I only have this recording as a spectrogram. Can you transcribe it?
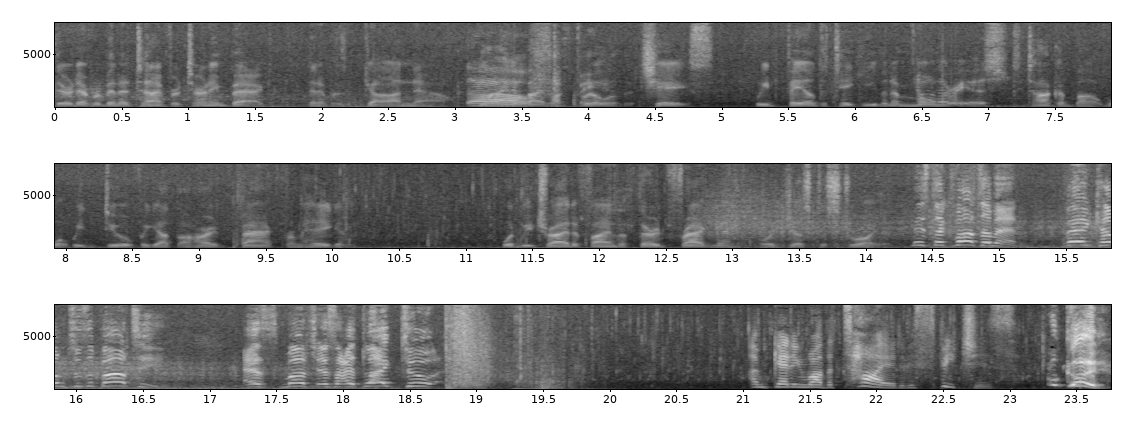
there had ever been a time for turning back, then it was gone now. Oh, Blinded Oh, by the fuck me. thrill of the chase, we'd failed to take even a Oh, moment there he is. to talk about what we'd do if we got the heart back from Hagen. Would we try to find the third fragment, or just destroy it? Mr. Quatermain, welcome to the party. As much as I'd like to. I'm getting rather tired of his speeches. Oh, good!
